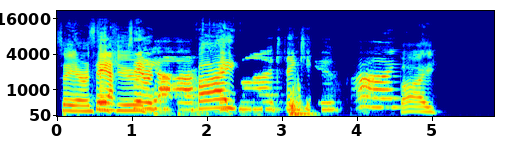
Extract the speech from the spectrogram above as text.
See you, Aaron. See ya. Thank you. See ya, Aaron. Bye. Thanks so much. Thank you. Bye. Bye.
